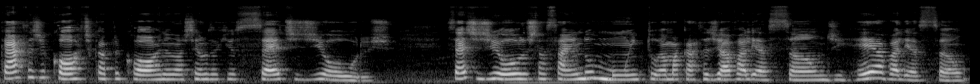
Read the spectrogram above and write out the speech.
Carta de corte Capricórnio, nós temos aqui o sete de ouros. Sete de ouros está saindo muito, é uma carta de avaliação, de reavaliação.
